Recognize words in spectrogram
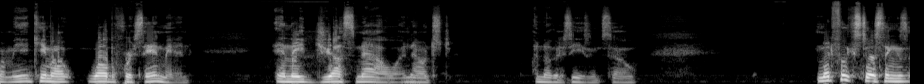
I mean, it came out well before Sandman, and they just now announced another season. So Netflix does things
